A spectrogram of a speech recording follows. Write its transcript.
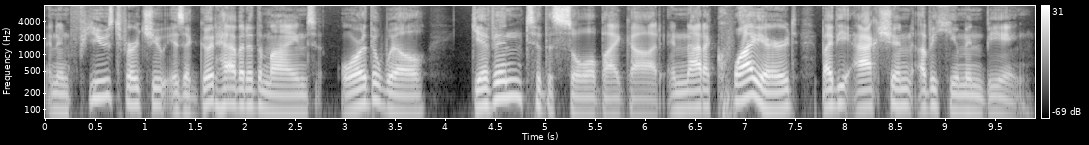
an infused virtue is a good habit of the mind or the will given to the soul by God and not acquired by the action of a human being.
